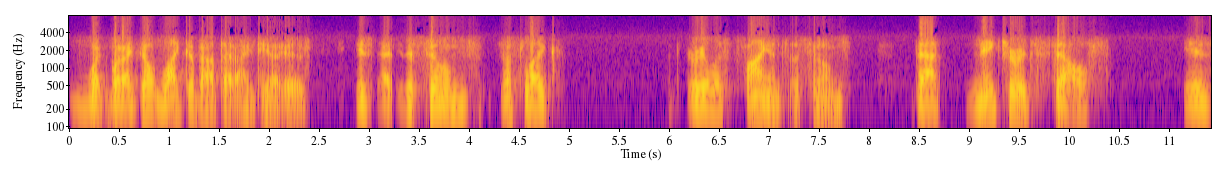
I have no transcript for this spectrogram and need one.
what what I don't like about that idea is is that it assumes, just like materialist science assumes, that nature itself is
